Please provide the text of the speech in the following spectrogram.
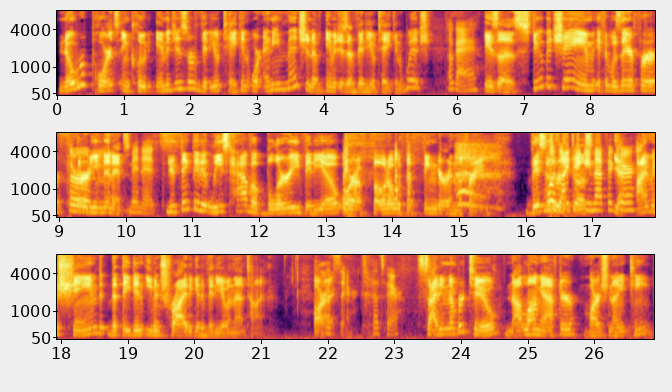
no reports include images or video taken or any mention of images or video taken, which Okay. is a stupid shame if it was there for 30, minutes. Minutes. You'd think they'd at least have a blurry video or a photo with a finger in the frame. This is Was I taking that picture? Yeah. I'm ashamed that they didn't even try to get a video in that time. All right. That's fair. That's fair. Sighting number two, not long after, March 19th.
